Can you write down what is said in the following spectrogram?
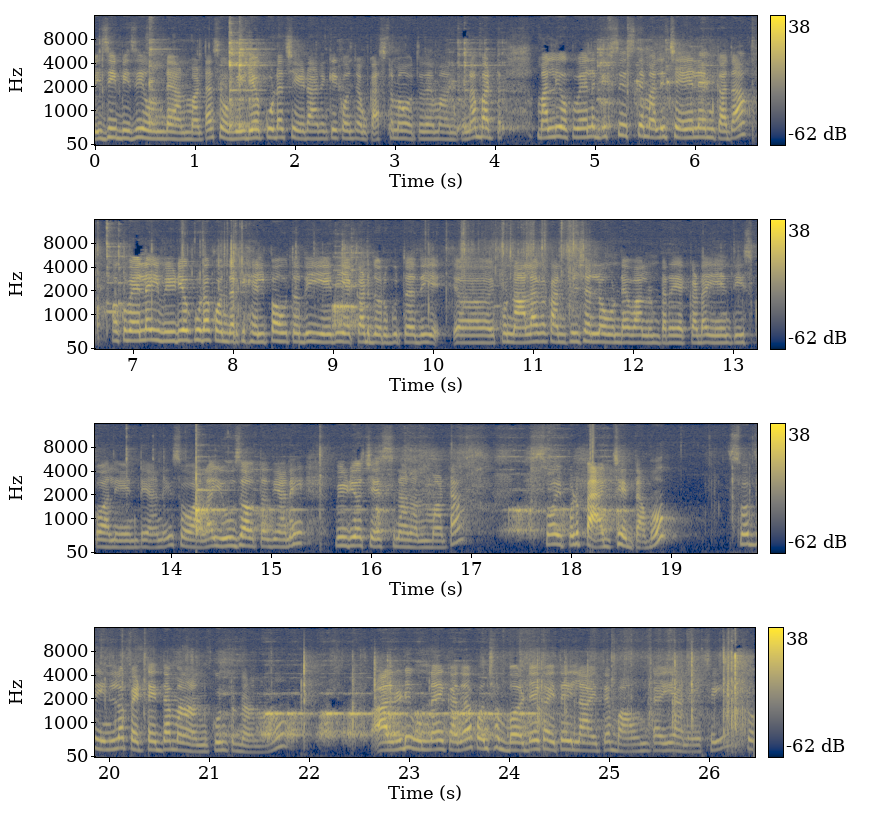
బిజీ బిజీ ఉండే అనమాట సో వీడియో కూడా చేయడానికి కొంచెం కష్టం అవుతుందేమో అనుకున్నా. బట్ మళ్ళీ ఒకవేళ గిఫ్ట్స్ ఇస్తే మళ్ళీ చేయలేను కదా. ఒకవేళ ఈ వీడియో కూడా కొందరికి హెల్ప్ అవుతుంది. ఏది ఎక్కడ దొరుకుతుంది? ఇప్పుడు నాలాగా కన్ఫ్యూజన్లో ఉండే వాళ్ళు ఉంటారు. ఎక్కడ ఏం తీసుకోవాలి ఏంటి అని. సో అలా యూజ్ అవుతుంది అని వీడియో చేస్తున్నాను అనమాట సో ఇప్పుడు ప్యాక్ చేద్దాము. సో దీనిలో పెట్టేద్దామని అనుకుంటున్నాను. ఆల్రెడీ ఉన్నాయి కదా కొంచెం బర్త్డేకి అయితే ఇలా అయితే బాగుంటాయి అనేసి. సో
